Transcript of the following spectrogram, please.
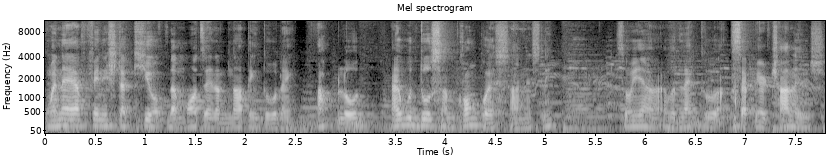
when I have finished the queue of the mods and have nothing to like upload, I would do some conquests honestly. So yeah, I would like to accept your challenge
